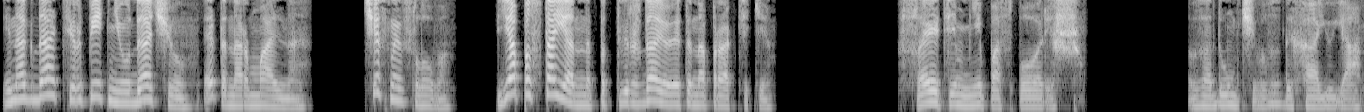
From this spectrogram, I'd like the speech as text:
Иногда терпеть неудачу — это нормально. Честное слово. Я постоянно подтверждаю это на практике. С этим не поспоришь. Задумчиво вздыхаю я.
